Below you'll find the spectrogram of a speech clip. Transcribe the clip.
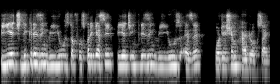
pH decreasing, we use the phosphoric acid. pH increasing, we use as a potassium hydroxide.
